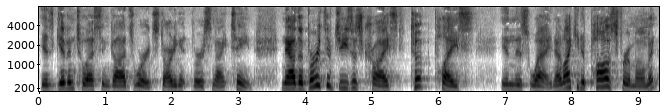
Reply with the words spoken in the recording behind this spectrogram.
is given to us in God's Word, starting at verse 19. Now, the birth of Jesus Christ took place in this way. Now, I'd like you to pause for a moment.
